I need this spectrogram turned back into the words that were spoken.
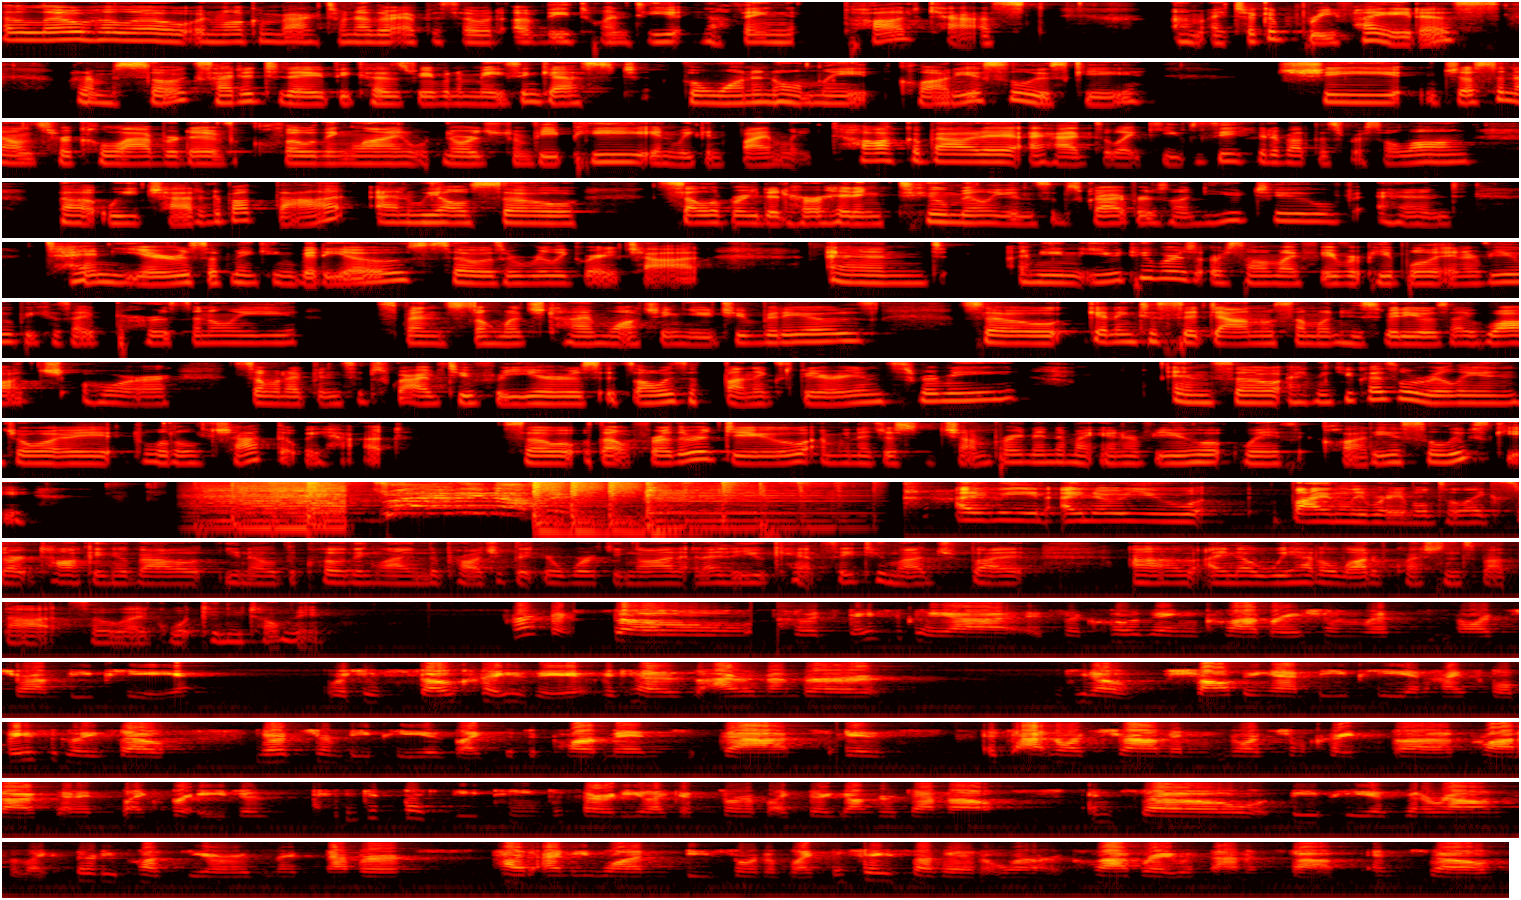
Hello, hello, and welcome back to another episode of the 20 Nothing podcast. Um, I took a brief hiatus, but I'm so excited today because we have an amazing guest, the one and only Claudia Sulewski. She just announced her collaborative clothing line with Nordstrom BP, and we can finally talk about it. I had to like keep secret about this for so long, but we chatted about that, and we also celebrated her hitting 2 million subscribers on YouTube and 10 years of making videos. So it was a really great chat. And I mean, YouTubers are some of my favorite people to interview because I personally spend so much time watching YouTube videos. So, getting to sit down with someone whose videos I watch or someone I've been subscribed to for years, it's always a fun experience for me. And so, I think you guys will really enjoy the little chat that we had. So, without further ado, I'm going to just jump right into my interview with Claudia Sulewski. I mean, I know you finally were able to like start talking about, you know, the clothing line, the project that you're working on, and I know you can't say too much, but um, I know we had a lot of questions about that. So, like, what can you tell me? Perfect. So, so it's basically a, uh, it's a clothing collaboration with Nordstrom BP which is so crazy because I remember, you know, shopping at BP in high school. Basically, so Nordstrom BP is like the department that is it's at Nordstrom and Nordstrom creates the product and it's like for ages I think it's like 18 to 30 like it's sort of like their younger demo and so BP has been around for like 30 plus years and they've never had anyone be sort of like the face of it or collaborate with them and stuff and so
